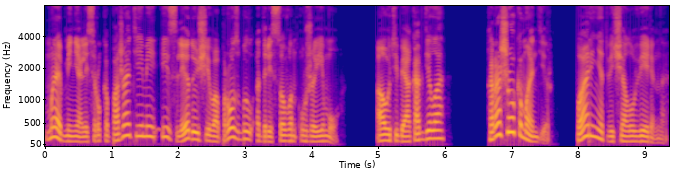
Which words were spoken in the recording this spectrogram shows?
мы обменялись рукопожатиями, и следующий вопрос был адресован уже ему. «А у тебя как дела?» «Хорошо, командир», — парень отвечал уверенно.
